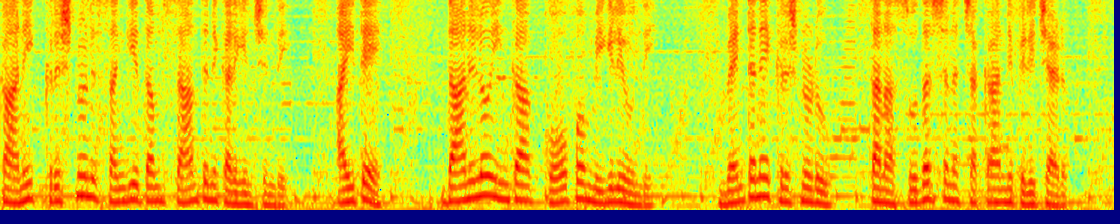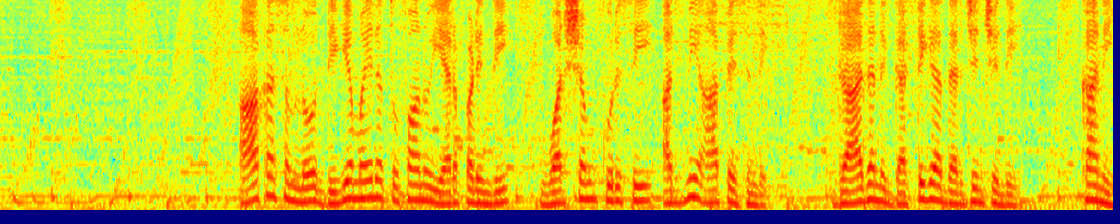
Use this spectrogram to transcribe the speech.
కానీ కృష్ణుని సంగీతం శాంతిని కలిగించింది. అయితే దానిలో ఇంకా కోపం మిగిలి ఉంది. వెంటనే కృష్ణుడు తన సుదర్శన చక్రాన్ని పిలిచాడు. ఆకాశంలో దివ్యమైన తుఫాను ఏర్పడింది వర్షం కురిసి అగ్ని ఆపేసింది. డ్రాగన్ గట్టిగా దర్జించింది. కాని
